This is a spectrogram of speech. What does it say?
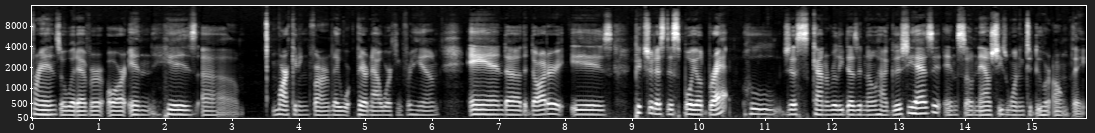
friends or whatever are in his um marketing firm. They wor- they're now working for him, and uh, the daughter is pictured as this spoiled brat who just kind of really doesn't know how good she has it, and so now she's wanting to do her own thing.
